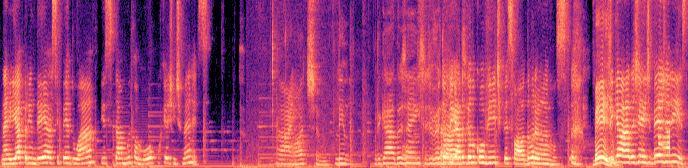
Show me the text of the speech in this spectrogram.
né? E aprender a se perdoar e se dar muito amor porque a gente merece. Ai, Ótimo. Lindo. Obrigada, gente, de verdade. Muito obrigada pelo convite, pessoal. Adoramos. Beijo. Obrigada, gente. Beijo, Elis.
